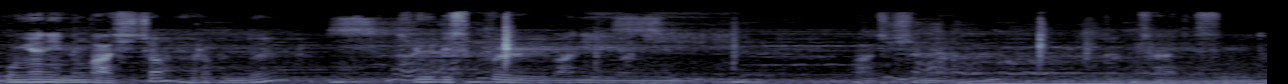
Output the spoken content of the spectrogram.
공연이 있는 거 아시죠? 여러분들 기우비 스풀 많이 연이 와주시면 감사하겠습니다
